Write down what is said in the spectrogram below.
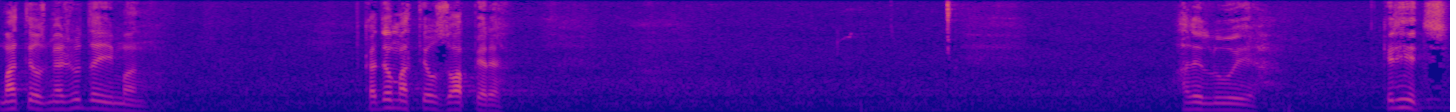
Mateus, me ajuda aí, mano. Cadê o Mateus Ópera? Aleluia. Queridos,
